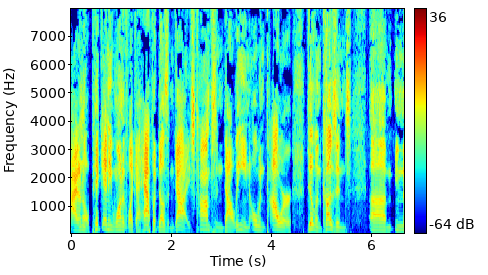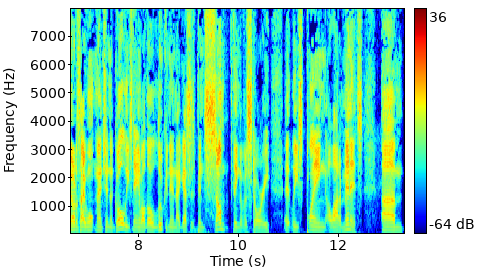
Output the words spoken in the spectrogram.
I don't know, pick any one of like a half a dozen guys Thompson, Dahlin, Owen Power, Dylan Cozens. Um, you notice I won't mention the goalie's name, although Luukkonen, I guess, has been something of a story, at least playing a lot of minutes. Um,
